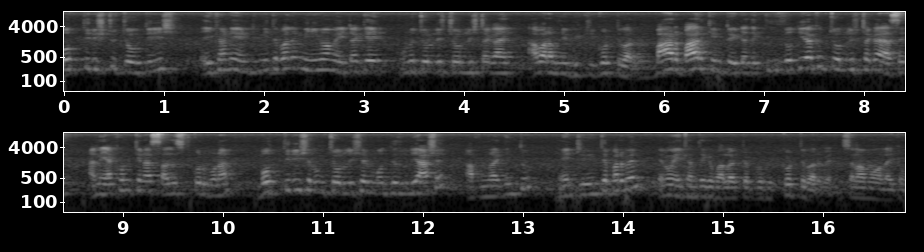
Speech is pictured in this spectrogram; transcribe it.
বত্রিশ টু চৌত্রিশ, এইখানে এন্ট্রি নিতে পারেন মিনিমাম এটাকে উনচল্লিশ, চল্লিশ টাকায় আবার আপনি বিক্রি করতে পারবেন। বারবার কিন্তু এটা দেখতেছি, যদিও এখন চল্লিশ টাকায় আছে, আমি এখন কেনা সাজেস্ট করব না। বত্রিশ এবং চল্লিশের মধ্যে যদি আসে, আপনারা কিন্তু এন্ট্রি নিতে পারবেন এবং এখান থেকে ভালো একটা করতে পারবেন সালামু আলাইকুম।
